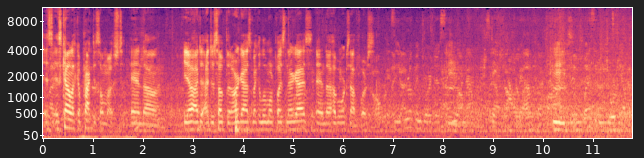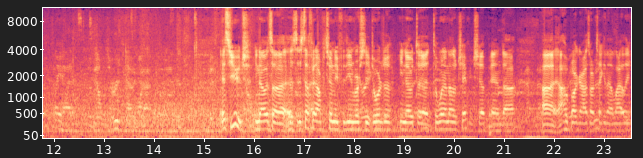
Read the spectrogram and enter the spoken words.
it's, it's kind of like a practice almost. And, um, you know, I, I, just hope that our guys make a little more plays than their guys and uh, hope it works out for us. So you grew up in Georgia, so you understand. Mm-hmm. It's huge. You know, it's a it's, it's, definitely an opportunity for the University of Georgia. You know, to, to win another championship, and uh, uh, I hope our guys aren't taking that lightly.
